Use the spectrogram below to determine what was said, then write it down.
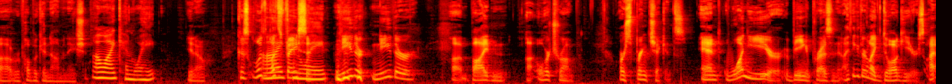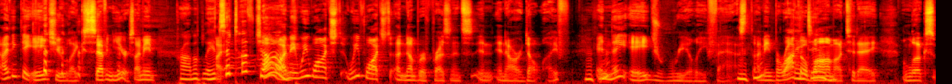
uh, Republican nomination. Oh, I can wait. You know, because let's, let's can face it, neither neither uh, Biden uh, or Trump are spring chickens. And one year of being a president, I think they're like dog years. I, I think they age you like seven years. I mean, Probably. It's I- a tough job. Oh, I mean, we watched we've watched a number of presidents in in our adult life, and they age really fast. I mean, Barack Mm-hmm. They do. Obama today looks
